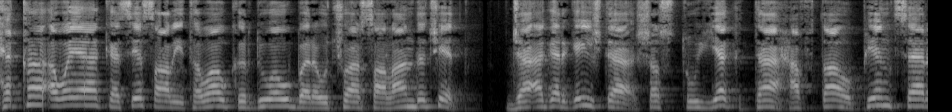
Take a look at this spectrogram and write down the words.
حیققە ئەوەیە کە سێ ساڵی تەواو کردووە و بەرەو چوار ساڵان دەچێت جا ئەگەر گەیشتە شەست و یەک تا حەفتا و پێنج سەر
